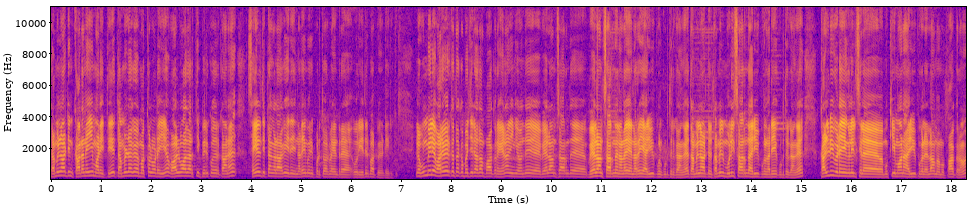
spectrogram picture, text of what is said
தமிழ்நாட்டின் கடனையும் அடைத்து தமிழக மக்களுடைய வாழ்வாதாரத்தையும் பெருக்குவதற்கான செயல் திட்டங்களாக இதை நடைமுறைப்படுத்துவார்கள் என்ற ஒரு எதிர்பார்ப்பு என்கிட்ட இருக்குது இல்லை உண்மையிலே வரவேற்கத்தக்க பட்ஜெட்டாக தான் பார்க்குறோம் ஏன்னா நீங்கள் வந்து வேளாண் சார்ந்த வேளாண் சார்ந்த நிறைய நிறைய அறிவிப்புகள் கொடுத்துருக்காங்க. தமிழ்நாட்டு தமிழ் மொழி சார்ந்த அறிவிப்புகள் நிறைய கொடுத்துருக்காங்க. கல்வி விடயங்களில் சில முக்கியமான அறிவிப்புகள் எல்லாம் நம்ம பார்க்குறோம்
